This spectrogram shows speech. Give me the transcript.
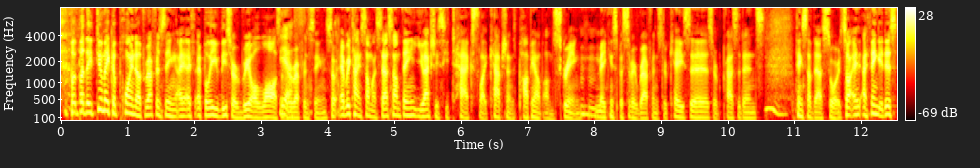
but but they do make a point of referencing. I, I- believe these are real laws that they're referencing. So every time someone says something, you actually see text like captions popping up on screen, Mm-hmm. making specific reference to cases or precedents, Hmm. things of that sort. So I, I think it is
